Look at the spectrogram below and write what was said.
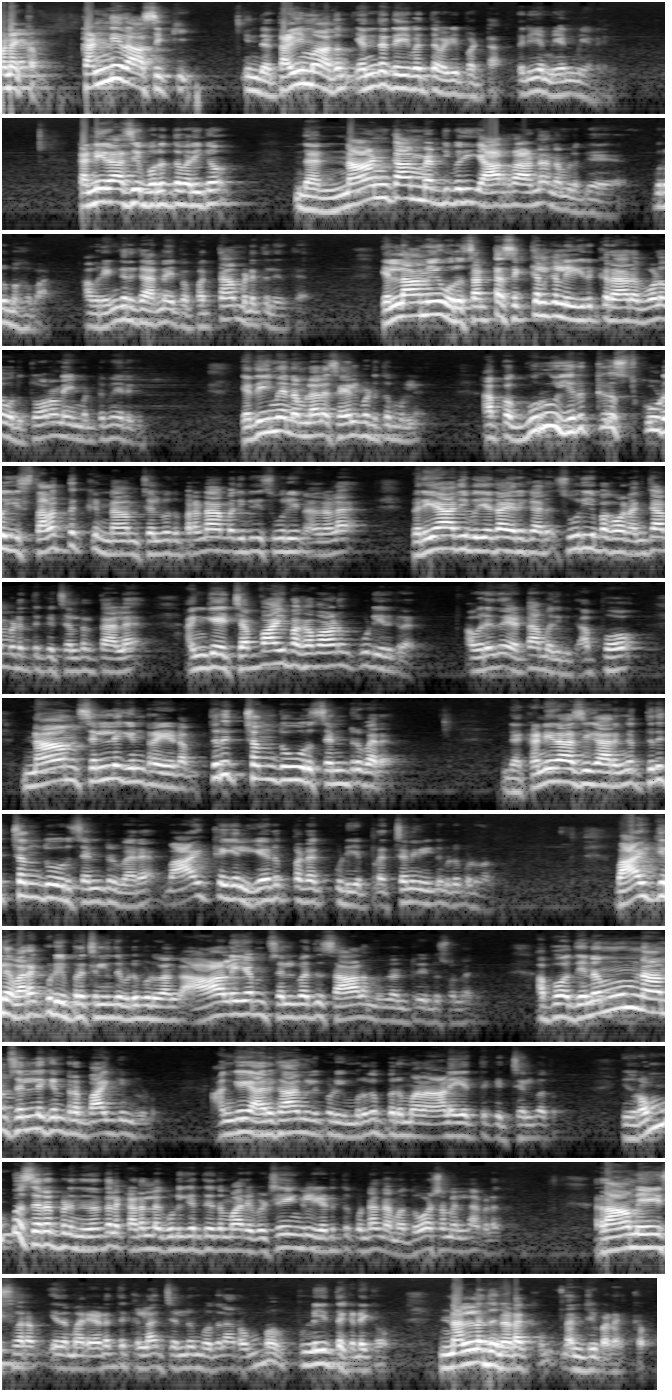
வணக்கம். கன்னிராசிக்கு இந்த தை மாதம் எந்த தெய்வத்தை வழிபட்டால் பெரிய மேன்மை அடையும். கன்னிராசியை பொறுத்த வரைக்கும் இந்த நான்காம் இடத்திபதி யாரான்னா நம்மளுக்கு குரு பகவான். அவர் எங்கே இருக்காருன்னா இப்போ பத்தாம் இடத்துல இருக்கார். எல்லாமே ஒரு சட்ட சிக்கல்கள் இருக்கிறார போல் ஒரு தோரணை மட்டுமே இருக்குது. எதையுமே நம்மளால் செயல்படுத்த முடியல. அப்போ குரு இருக்கக்கூடிய ஸ்தலத்துக்கு நாம் செல்வது. பன்னெண்டாம் அதிபதி சூரியன் அதனால் பெரியாதிபதியாக தான் இருக்கார். சூரிய பகவான் அஞ்சாம் இடத்துக்கு செல்கிறதால அங்கே செவ்வாய் பகவானும் கூடி இருக்கிறார் அவர் தான் எட்டாம் அதிபதி. அப்போது நாம் செல்லுகின்ற இடம் திருச்செந்தூர் சென்று வர. இந்த கன்னிராசிகாரங்க திருச்செந்தூர் சென்று வர வாழ்க்கையில் ஏற்படக்கூடிய பிரச்சனையிலிருந்து விடுபடுவாங்க. வாழ்க்கையில் வரக்கூடிய பிரச்சனையிலிருந்து விடுபடுவாங்க. ஆலயம் செல்வது சாலம் நன்று என்று சொன்னாங்க. அப்போது தினமும் நாம் செல்லுகின்ற பாக்கியம் விடும் அங்கே அருகாமையில் இருக்கக்கூடிய முருகப்பெருமான ஆலயத்துக்கு செல்வதும். இது ரொம்ப சிறப்பு இந்த நேரத்தில் கடலில் குடிக்கிறது இந்த மாதிரி விஷயங்கள் எடுத்துக்கொண்டால் நம்ம தோஷம் எல்லாம் விளக்கும் ராமேஸ்வரம் இந்த மாதிரி இடத்துக்கெல்லாம் செல்லும் போதெல்லாம் ரொம்ப புண்ணியத்தை கிடைக்கும். நல்லது நடக்கும். நன்றி வணக்கம்.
